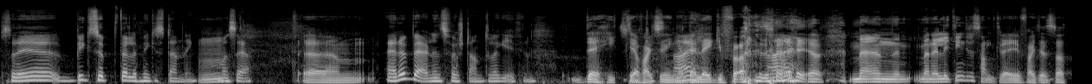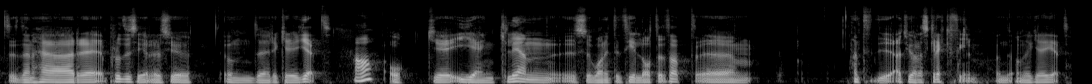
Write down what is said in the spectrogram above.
Så det byggs upp väldigt mycket stämning, Mm. kan man säga. Ehm, Är det världens första antologifilm? Det hittar jag faktiskt inga belägg för. Men, men en lite intressant grej är faktiskt att den här eh, producerades ju under kriget. Ja. Och eh, egentligen så var det inte tillåtet att, eh, att, att göra skräckfilm under, under kriget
